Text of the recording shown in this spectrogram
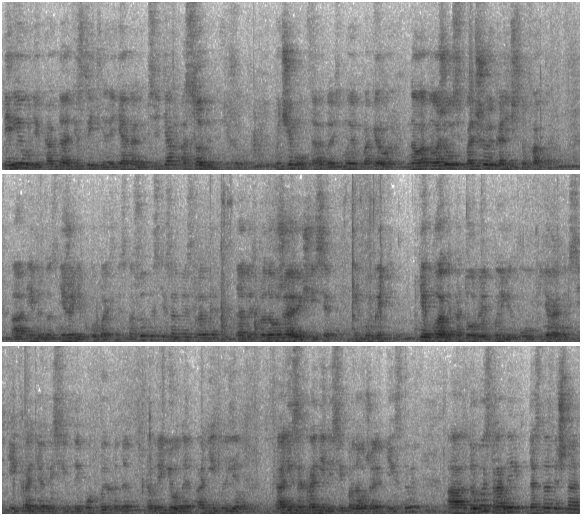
периоде, когда действительно региональным сетям особенно тяжело. Почему? Да? То есть мы, во-первых, наложилось большое количество факторов, а именно снижение покупательной способности, с одной стороны, да, то есть продолжающиеся, и будем те планы, которые были у федеральных сетей крайне агрессивные, вот выхода в регионы, они были, они сохранились и продолжают действовать. А с другой стороны, достаточно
